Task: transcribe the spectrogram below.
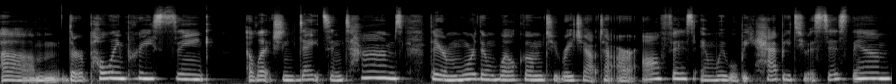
um, their polling precinct, election dates and times, they are more than welcome to reach out to our office and we will be happy to assist them.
